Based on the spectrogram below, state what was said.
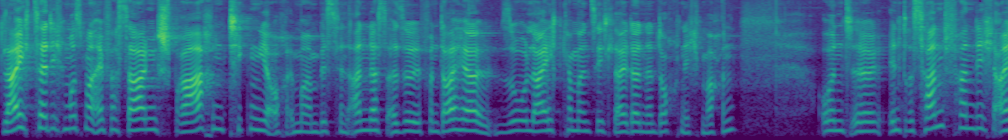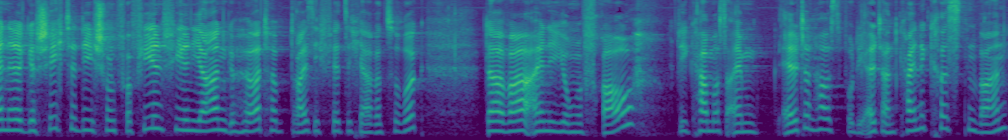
Gleichzeitig muss man einfach sagen, Sprachen ticken ja auch immer ein bisschen anders. Also von daher, so leicht kann man sich leider dann doch nicht machen. Und äh, interessant fand ich eine Geschichte, die ich schon vor vielen, vielen Jahren gehört habe, 30, 40 Jahre zurück. Da war eine junge Frau, die kam aus einem Elternhaus, wo die Eltern keine Christen waren.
